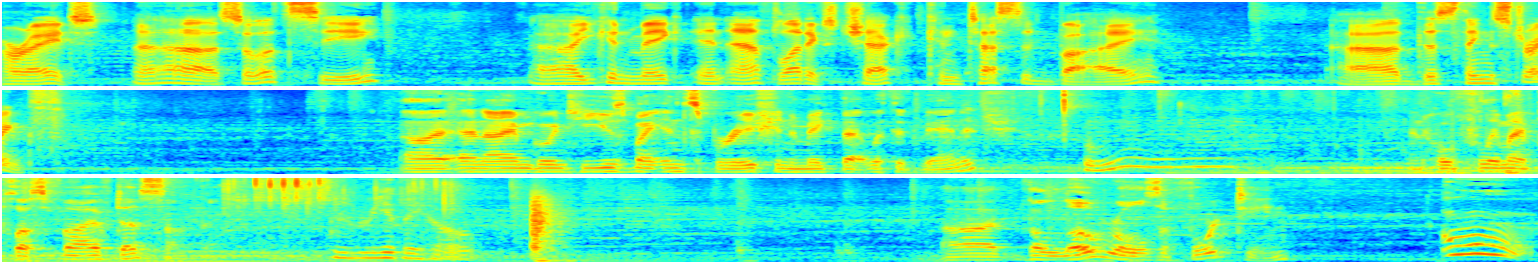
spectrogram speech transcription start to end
All right. Uh, so let's see. Uh, you can make an athletics check contested by uh, this thing's strength. Uh, and I'm going to use my inspiration to make that with advantage. And hopefully my plus five does something. I really hope. Uh, the low roll's a 14, Ooh,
